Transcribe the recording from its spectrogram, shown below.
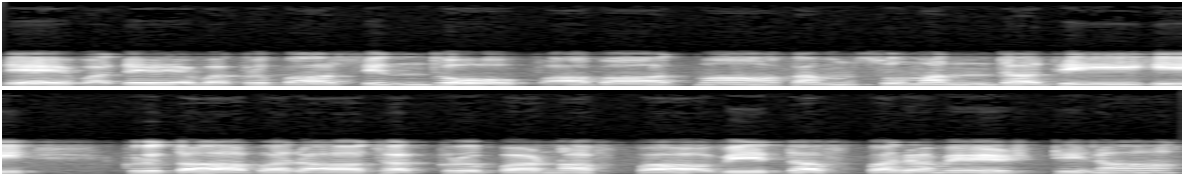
देवदेवकृपासिन्धो पापात्माहं सुमन्धधीः। कृतापराधकृपणः पाविदः परमेष्ठिना।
